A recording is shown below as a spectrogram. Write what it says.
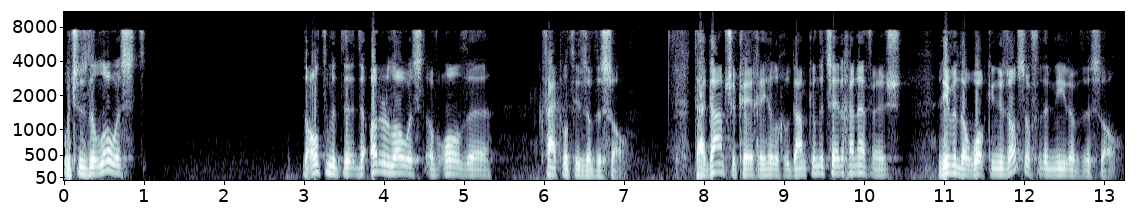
which is the lowest, the ultimate, the, the utter lowest of all the faculties of the soul. And even though walking is also for the need of the soul.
